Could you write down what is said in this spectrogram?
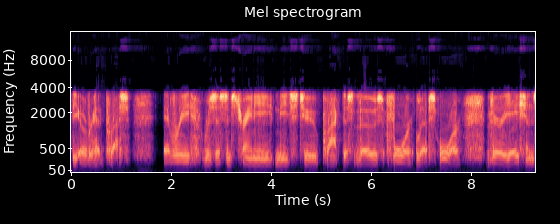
the overhead press. Every resistance trainee needs to practice those four lifts or variations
